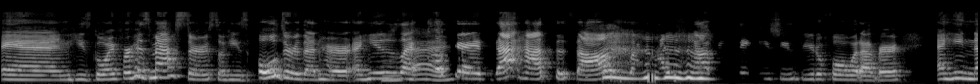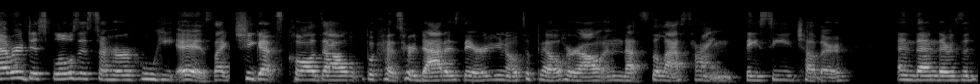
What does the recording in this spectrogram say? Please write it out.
and he's going for his master's. So he's older than her. And he's okay. like, okay, that has to stop. Like, I should not be thinking she's beautiful, whatever. And he never discloses to her who he is. Like she gets called out because her dad is there, you know, to bail her out. And that's the last time they see each other and then there's a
